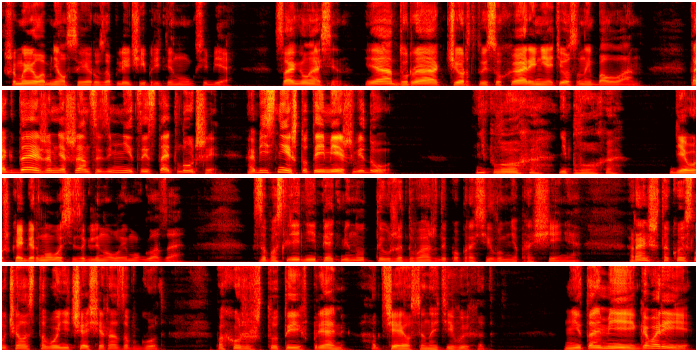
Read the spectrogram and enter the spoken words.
Шамаил обнял Сейру за плечи и притянул к себе. Согласен. Я дурак, черствый сухарь и неотесанный болван. Так дай же мне шанс измениться и стать лучше. Объясни, что ты имеешь в виду. Неплохо, неплохо. Девушка обернулась и заглянула ему в глаза. За последние пять минут ты уже дважды попросил у меня прощения. Раньше такое случалось с тобой не чаще раза в год. Похоже, что ты и впрямь отчаялся найти выход. «Не томи, говори!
